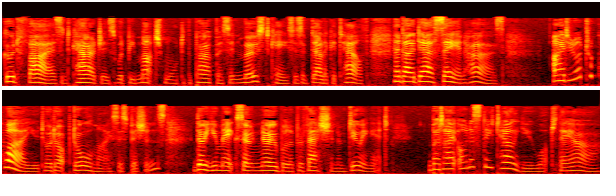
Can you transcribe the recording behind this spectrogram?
Good fires and carriages would be much more to the purpose in most cases of delicate health, and I dare say in hers. I do not require you to adopt all my suspicions, though you make so noble a profession of doing it; but I honestly tell you what they are."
